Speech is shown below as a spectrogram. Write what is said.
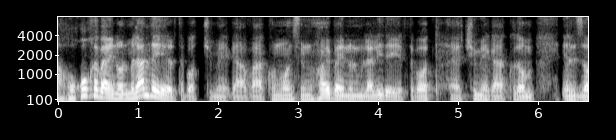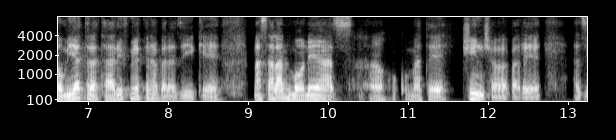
حقوق بین الملل در ارتباط چی میگه و کنوانسیون های بین المللی در ارتباط چی میگه؟ کدام الزامیت را تعریف می‌کنه بر از که مثلا مانع از حکومت چین شوه برای از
